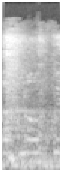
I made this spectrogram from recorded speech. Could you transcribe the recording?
myself no fear.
